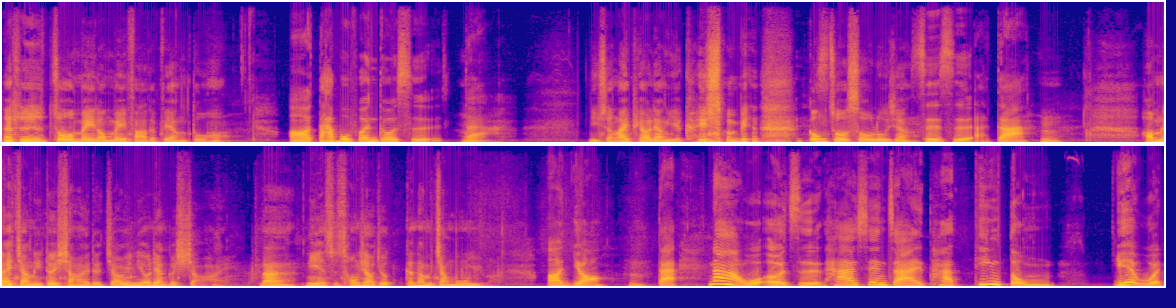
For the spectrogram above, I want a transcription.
但是做美容美发的非常多哈，呃，大部分都是嗯对啊，女生爱漂亮也可以顺便 工作收入这样。是是啊，对啊。嗯，好，我们来讲你对小孩的教育。你有两个小孩，那你也是从小就跟他们讲母语吗？啊、有，嗯，对。那我儿子他现在他听懂粤文，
